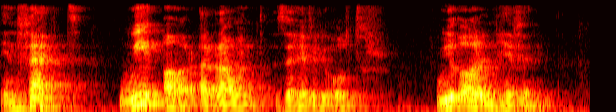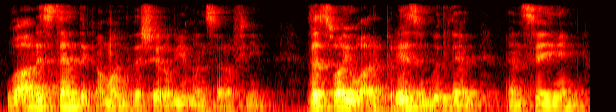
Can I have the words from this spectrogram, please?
In fact, we are around the heavenly altar. We are in heaven. We are standing among the cherubim and seraphim. That's why we are praising with them and saying,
